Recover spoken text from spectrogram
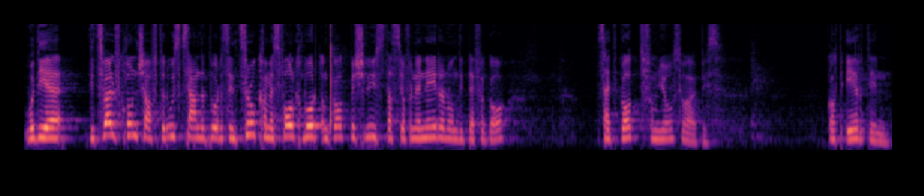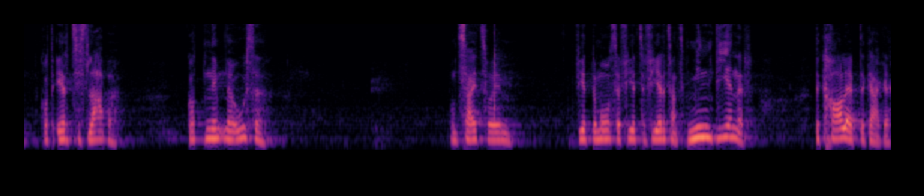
wo die, die zwölf Kundschafter ausgesendet wurden, sind zurückgekommen, das Volk wurde und Gott beschließt, dass sie auf eine Ehrenrunde gehen dürfen. Sagt Gott vom Josua etwas. Gott ehrt ihn, Gott ehrt sein Leben. Gott nimmt ihn raus und sagt zu ihm, 4. Mose 14, 24, mein Diener, der Kaleb dagegen,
